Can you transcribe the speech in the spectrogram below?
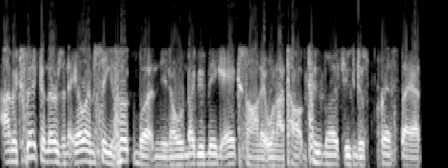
I'm expecting there's an LMC hook button, you know, maybe a big X on it. When I talk too much, you can just press that,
